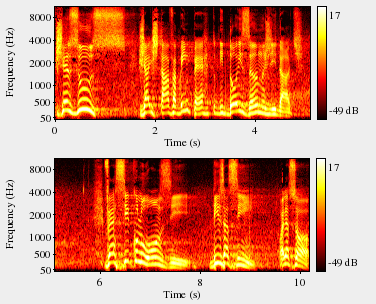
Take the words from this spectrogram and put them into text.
Jesus já estava bem perto de dois anos de idade. Versículo 11 diz assim: olha só,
